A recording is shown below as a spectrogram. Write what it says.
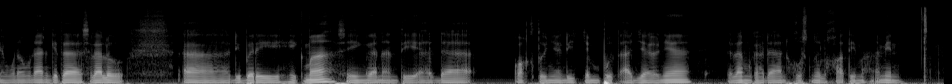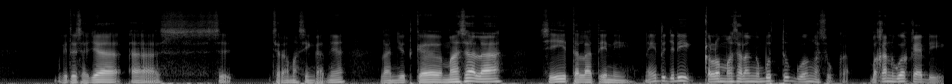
yang mudah-mudahan kita selalu uh, diberi hikmah sehingga nanti ada waktunya dijemput ajalnya dalam keadaan husnul khotimah amin. Begitu saja uh, ceramah singkatnya. Lanjut ke masalah si telat ini. Nah itu jadi kalau masalah ngebut tuh gue nggak suka. Bahkan gue kayak di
